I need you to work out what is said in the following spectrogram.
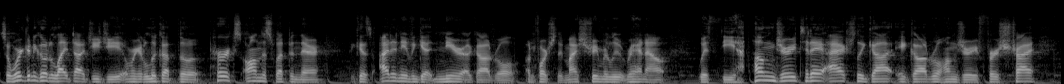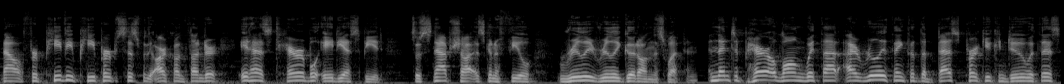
So we're going to go to light.gg and we're going to look up the perks on this weapon there because I didn't even get near a god roll. Unfortunately, my streamer loot ran out with the hung jury today. I actually got a god roll hung jury first try. Now, for PvP purposes for the Archon Thunder, it has terrible ADS speed. So Snapshot is going to feel really, really good on this weapon. And then to pair along with that, I really think that the best perk you can do with this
